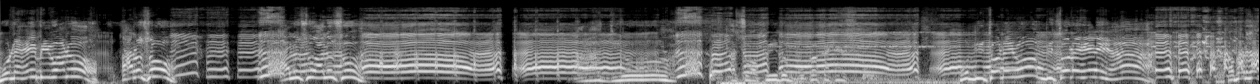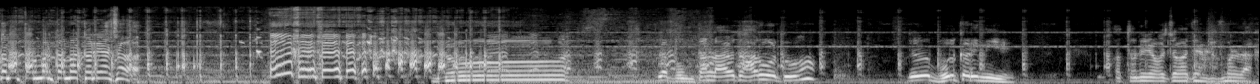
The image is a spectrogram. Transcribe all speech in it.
હું નહીં બીવાનો આલું છું. આલું છું આલું છું. નહીં, હું, બીતો નહીં ખબર છે તમે તરમર તરમર કર્યા છો. ભૂમતાન લાવ્યો તો સારું હતું જે ભૂલ કરી નહીં આ તો હવે જવા દે રાખ.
